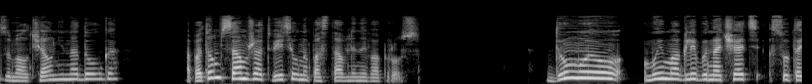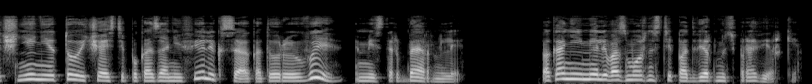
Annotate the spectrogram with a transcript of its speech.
замолчал ненадолго, а потом сам же ответил на поставленный вопрос. «Думаю, мы могли бы начать с уточнения той части показаний Феликса, которую вы, мистер Бернли, пока не имели возможности подвергнуть проверке.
